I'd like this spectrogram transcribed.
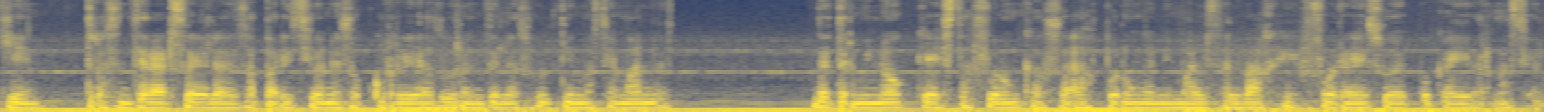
quien, tras enterarse de las desapariciones ocurridas durante las últimas semanas, determinó que estas fueron causadas por un animal salvaje fuera de su época de hibernación.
